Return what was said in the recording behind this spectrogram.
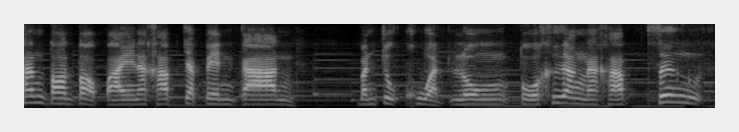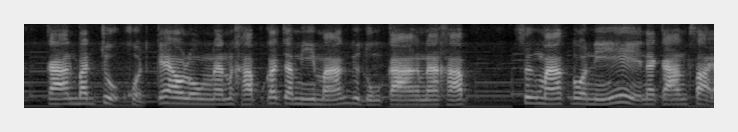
ขั้นตอนต่อไปนะครับจะเป็นการบรรจุขวดลงตัวเครื่องนะครับ ซึ่งการบรรจุขวดแก้วลงนั้นครับ ก็จะมีมาร์กอยู่ตรงกลางนะครับ ซึ่งมาร์กตัวนี้ในการใส่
